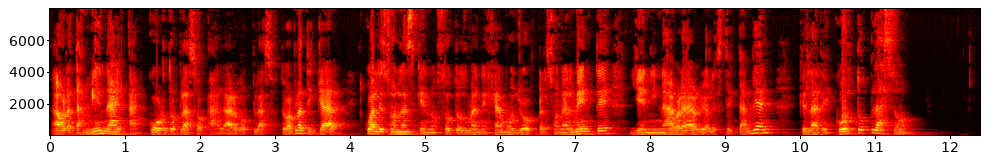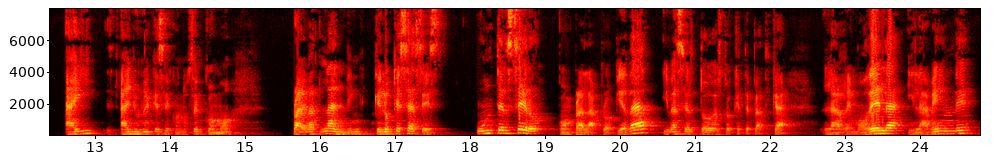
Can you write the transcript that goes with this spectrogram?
Ahora, también hay a corto plazo, a largo plazo. Te voy a platicar cuáles son las que nosotros manejamos yo personalmente y en Inabra Real Estate también, que es la de corto plazo. Ahí hay una que se conoce como private landing, que lo que se hace es un tercero compra la propiedad y va a hacer todo esto que te platica. La remodela y la vende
